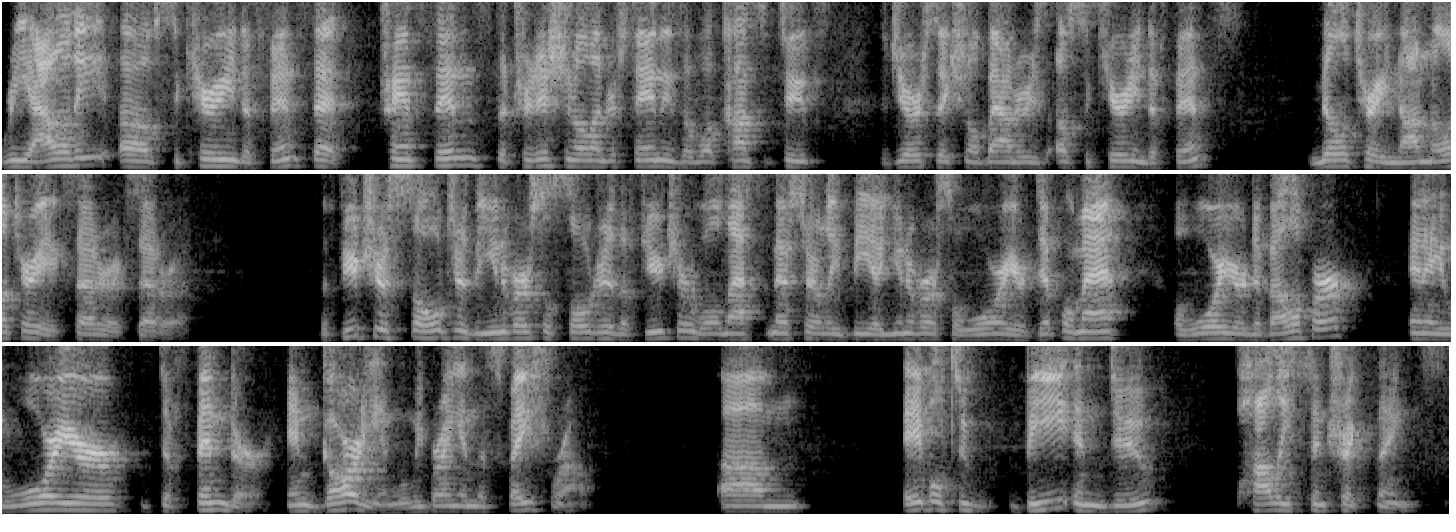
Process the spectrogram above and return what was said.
reality of security and defense that transcends the traditional understandings of what constitutes the jurisdictional boundaries of security and defense, military, non military, et cetera, et cetera. The future soldier, the universal soldier of the future will not necessarily be a universal warrior diplomat, a warrior developer, and a warrior defender and guardian when we bring in the space realm. Um, able to be and do polycentric things,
